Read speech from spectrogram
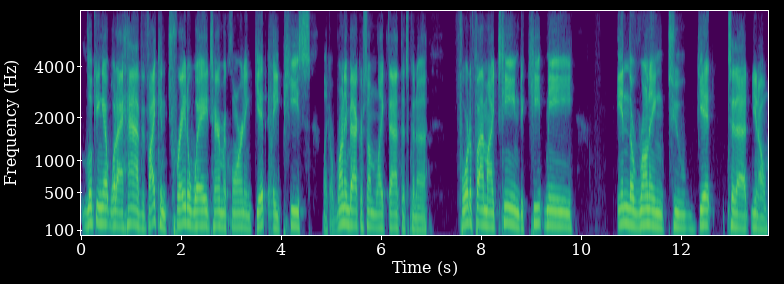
looking at what I have, if I can trade away Terry McLaurin and get a piece like a running back or something like that, that's going to fortify my team to keep me in the running to get to that, you know,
